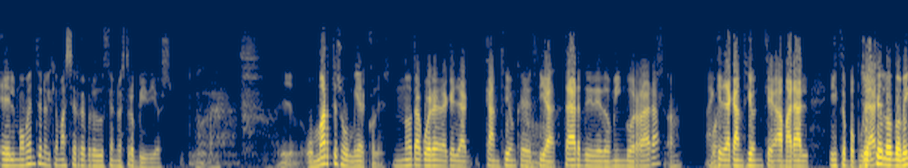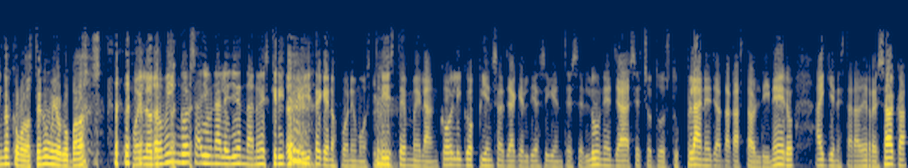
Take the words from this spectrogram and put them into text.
el momento en el que más se reproducen nuestros vídeos? ¿Un martes o un miércoles? ¿No te acuerdas de aquella canción que decía tarde de domingo rara? Ah, Aquella canción que Amaral hizo Yo es popular. que los domingos, como los tengo muy ocupados. Pues los domingos hay una leyenda no escrita que dice que nos ponemos tristes, melancólicos, piensas ya que el día siguiente es el lunes, ya has hecho todos tus planes, ya te has gastado el dinero, hay quien estará de resaca,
